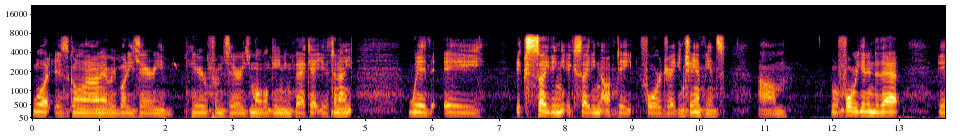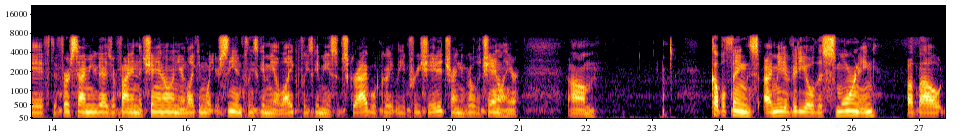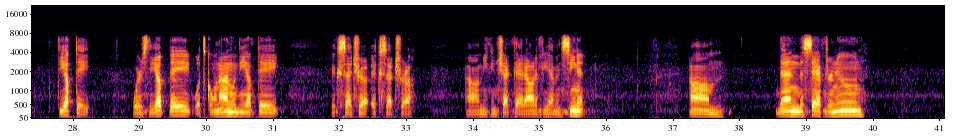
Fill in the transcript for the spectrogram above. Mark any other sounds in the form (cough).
What is going on, everybody? Xery here from Xery's Mobile Gaming back at you tonight with a exciting, exciting update for Dragon Champions. Um, before we get into that, if the first time you guys are finding the channel and you're liking what you're seeing, please give me a like, please give me a subscribe. Would greatly appreciate it. Trying to grow the channel here. Um, couple things. I made a video this morning about the update where's the update, what's going on with the update, etc., etc. Um, you can check that out if you haven't seen it. Um, then this afternoon,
